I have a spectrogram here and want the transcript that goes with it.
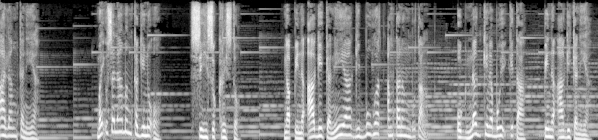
alang kaniya. May usa lamang ka Ginoo, si Hesu Kristo, nga pinaagi kaniya gibuhat ang tanang butang ug nagkinabuhi kita pinaagi kaniya.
